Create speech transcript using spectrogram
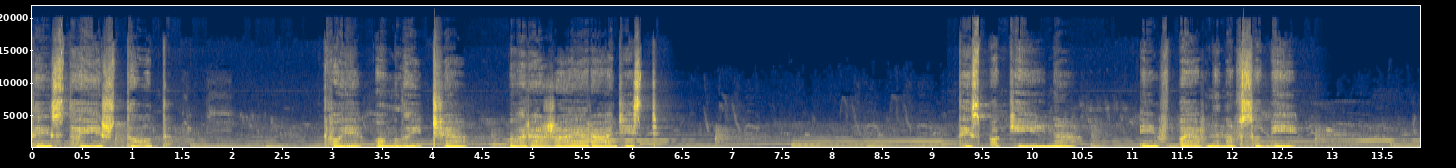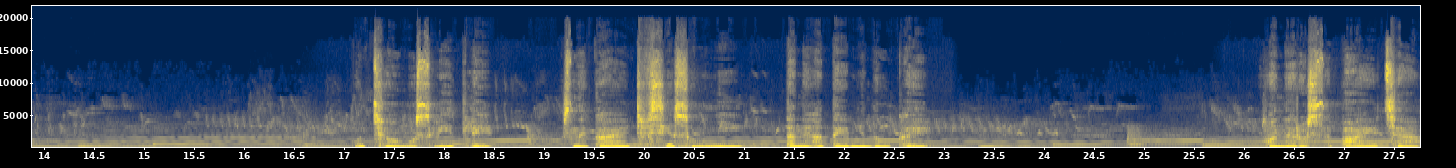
Ти стоїш тут, Твоє обличчя виражає радість. Ти спокійна і впевнена в собі. У цьому світлі зникають всі сумні та негативні думки. Вони розсипаються,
